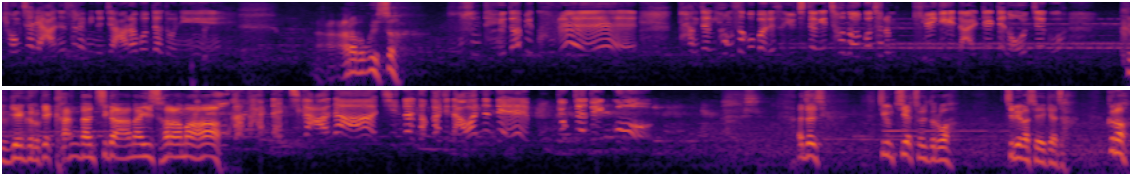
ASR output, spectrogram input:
경찰에 아는 사람 있는지 알아본다더니. 아, 알아보고 있어. 무슨 대답이 그래. 당장 형사고발해서 유치장에 쳐넣을 것처럼 길길이 날뛸 땐 언제고. 그게 그렇게 간단치가 않아, 이 사람아. 뭐가 간단치가 않아. 진단서까지 나왔는데 목격자도 있고. 아, 저, 지금 지하철 들어와. 집에 가서 얘기하자. 끊어.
